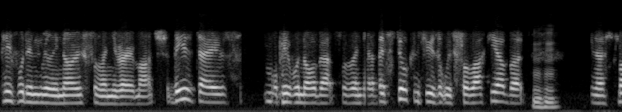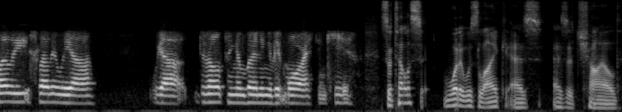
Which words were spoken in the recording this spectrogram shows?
people didn't really know Slovenia very much. These days, more people know about Slovenia. They still confuse it with Slovakia, but mm-hmm. you know, slowly, slowly we are we are developing and learning a bit more. I think here. So tell us what it was like as as a child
